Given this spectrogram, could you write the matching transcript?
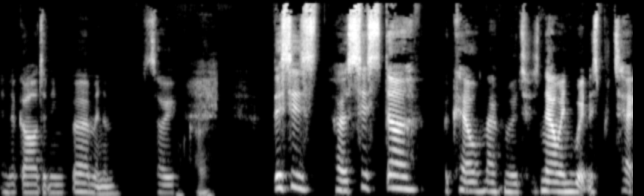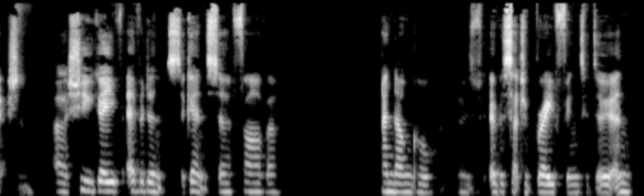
in a garden in Birmingham. So okay. this is her sister, Bekhal Mahmod, who's now in witness protection. Uh, she gave evidence against her father and uncle. It was, it was such a brave thing to do. And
